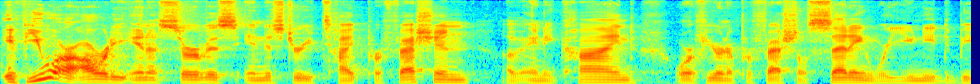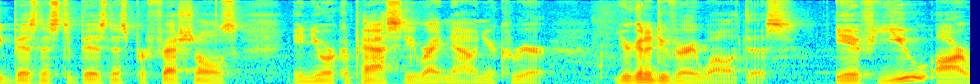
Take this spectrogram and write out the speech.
If you are already in a service industry type profession of any kind, or if you're in a professional setting where you need to be business to business professionals in your capacity right now in your career, you're going to do very well at this. If you are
